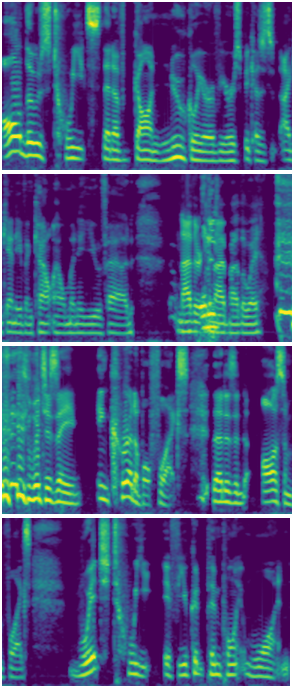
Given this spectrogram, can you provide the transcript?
all those tweets that have gone nuclear of yours, because I can't even count how many you've had. Neither can is, I, by the way. which is a incredible flex. That is an awesome flex. Which tweet, if you could pinpoint one,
